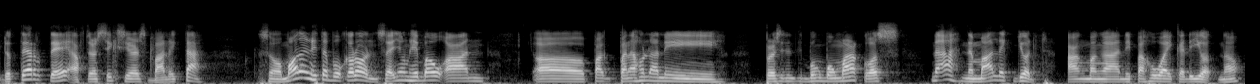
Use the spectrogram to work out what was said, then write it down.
Duterte. After 6 years balik ta. So mao na nitabo karon sa inyong hibaw-an uh, pag panahon na ni President Bongbong Marcos na ah, namalik jud ang mga nipahuway kadiyot no?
